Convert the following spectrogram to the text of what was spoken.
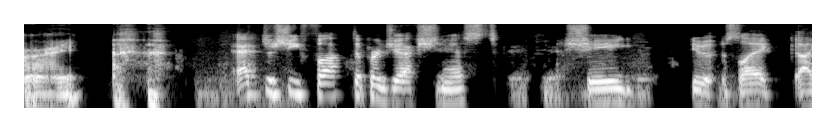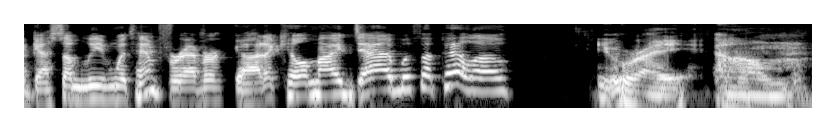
Right. After she fucked the projectionist, she it was like, I guess I'm leaving with him forever. Gotta kill my dad with a pillow. Right. Um,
